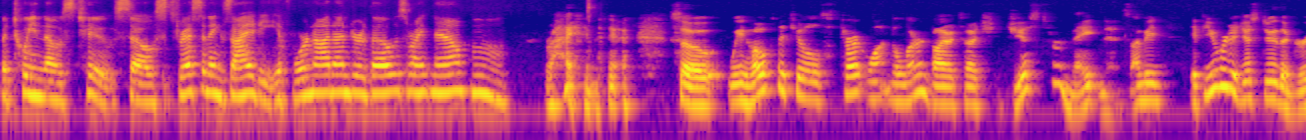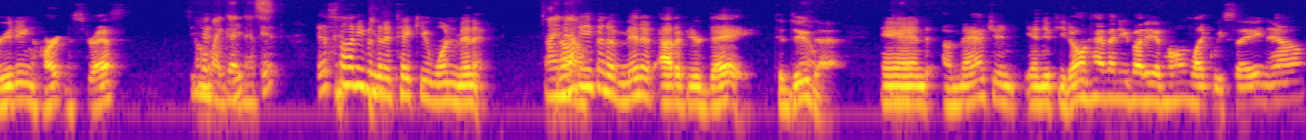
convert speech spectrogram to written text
between those two. So stress and anxiety, if we're not under those right now, hmm, Right. so we hope that you'll start wanting to learn biotouch just for maintenance. I mean, if you were to just do the greeting, heart, and stress, Oh it- my goodness. it- it's not even going to take you one minute. I know. not even a minute out of your day to do No. that. And imagine, and if you don't have anybody at home, like we say now,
